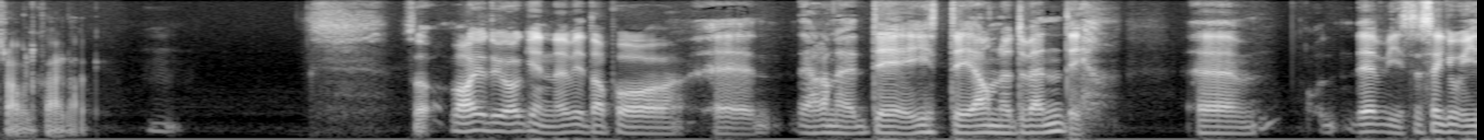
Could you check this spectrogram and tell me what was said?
travel hverdag. Så var jo du òg inne videre på eh, det her DI, det er nødvendig. Eh, det viser seg jo i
